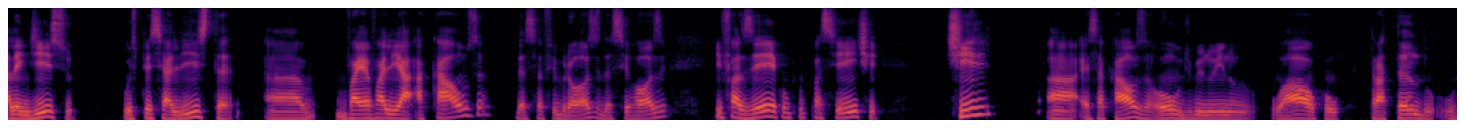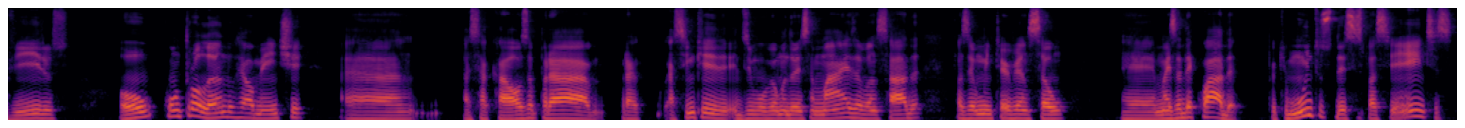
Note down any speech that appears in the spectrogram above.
Além disso, o especialista ah, vai avaliar a causa dessa fibrose, da cirrose, e fazer com que o paciente tire ah, essa causa, ou diminuindo o álcool, tratando o vírus, ou controlando realmente ah, essa causa para, assim que desenvolver uma doença mais avançada, fazer uma intervenção é, mais adequada. Porque muitos desses pacientes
